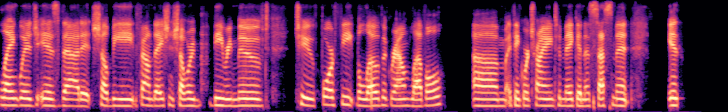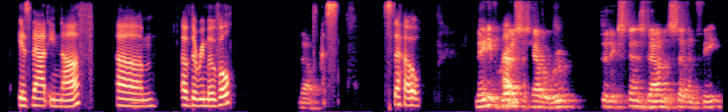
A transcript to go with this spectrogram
language is that it shall be, foundation shall re- be removed to four feet below the ground level. Um, I think we're trying to make an assessment. Is, is that enough um, of the removal? No. So, Native grasses have a root that extends down to seven feet.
